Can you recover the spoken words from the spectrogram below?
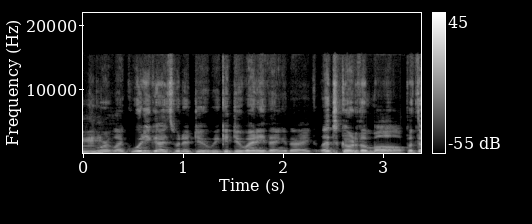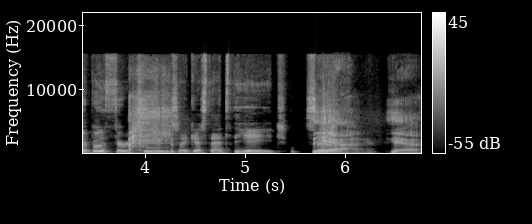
mm-hmm. we're like, "What do you guys want to do? We could do anything." And they're like, "Let's go to the mall." But they're both thirteen, so I guess that's the age. So, yeah, yeah.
